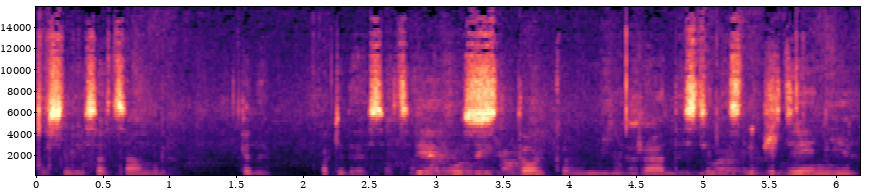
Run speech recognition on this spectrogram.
После сатсанга, когда я покидаю сатсанг, столько у меня радости, наслаждения.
